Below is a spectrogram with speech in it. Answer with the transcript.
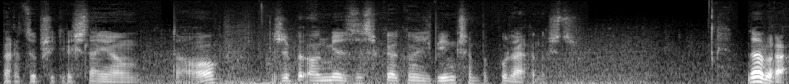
bardzo przekreślają to, żeby on miał zyskał jakąś większą popularność. Dobra.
